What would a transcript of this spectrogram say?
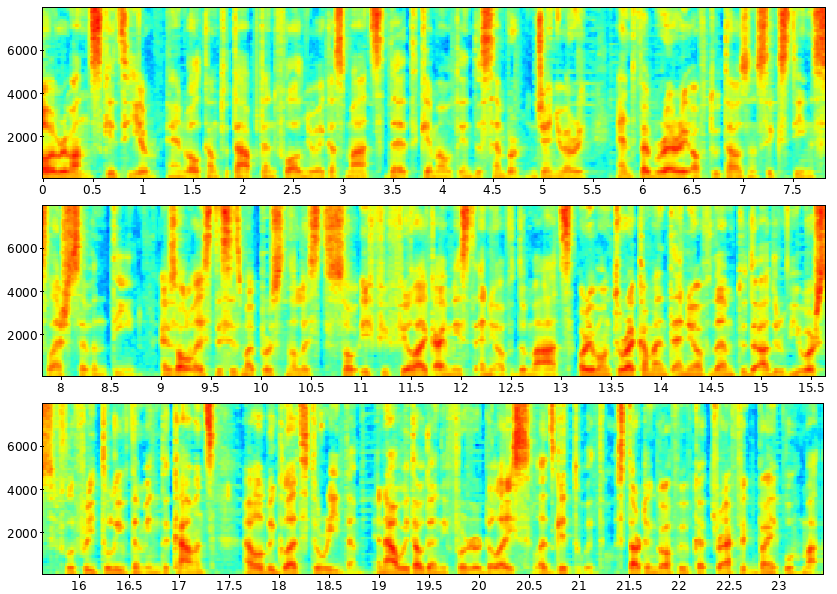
Hello everyone, Skytts here and welcome to top 10 Fallout New Vegas mods that came out in December, January and February of 2016-17. As always, this is my personal list, so if you feel like I missed any of the mods or you want to recommend any of them to the other viewers, feel free to leave them in the comments, I will be glad to read them. And now without any further delays, let's get to it. Starting off, we've got Traffic by Uhmatt.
